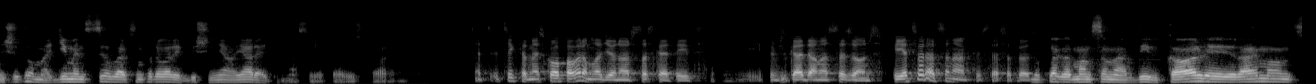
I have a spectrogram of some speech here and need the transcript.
Viņš ir tomēr ģimenes cilvēks, un tur arī bija jā, jārēķinās ar to vispār. Cik tā mēs kopā varam leģionārus saskaitīt? Pirms gaidāmās sezonas pieci varētu sanākt, es tā saprotu. Nu, tagad man sanāk divi kāļi, Raimons,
